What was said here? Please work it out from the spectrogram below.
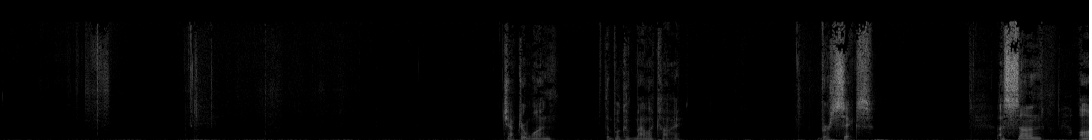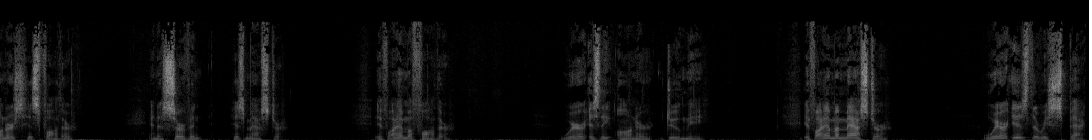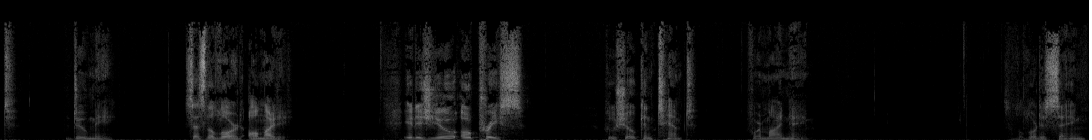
Chapter 1, the book of Malachi, verse 6. A son honors his father, and a servant his master. If I am a father, where is the honor due me? If I am a master, where is the respect due me? Says the Lord Almighty. It is you, O priests, who show contempt for my name. So the Lord is saying,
